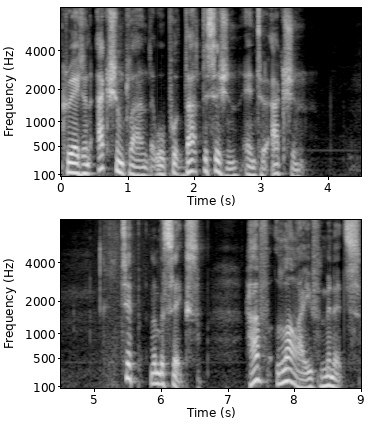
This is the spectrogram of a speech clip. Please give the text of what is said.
Create an action plan that will put that decision into action. Tip number six. Have live minutes.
